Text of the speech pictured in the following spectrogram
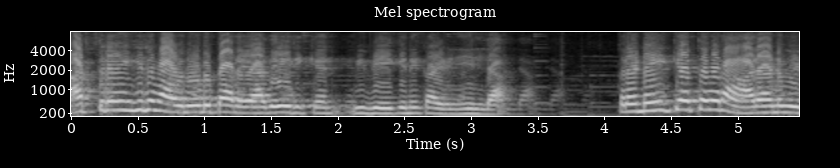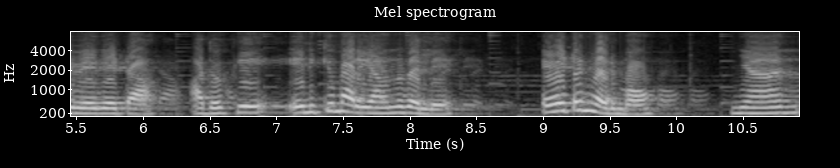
അത്രയെങ്കിലും അവനോട് പറയാതെ ഇരിക്കാൻ വിവേകിന് കഴിഞ്ഞില്ല. പ്രണയിക്കാത്തവർ ആരാണ് വിവേകേട്ടാ? അതൊക്കെ എനിക്കും അറിയാവുന്നതല്ലേ? ഏട്ടൻ വരുമോ? ഞാൻ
